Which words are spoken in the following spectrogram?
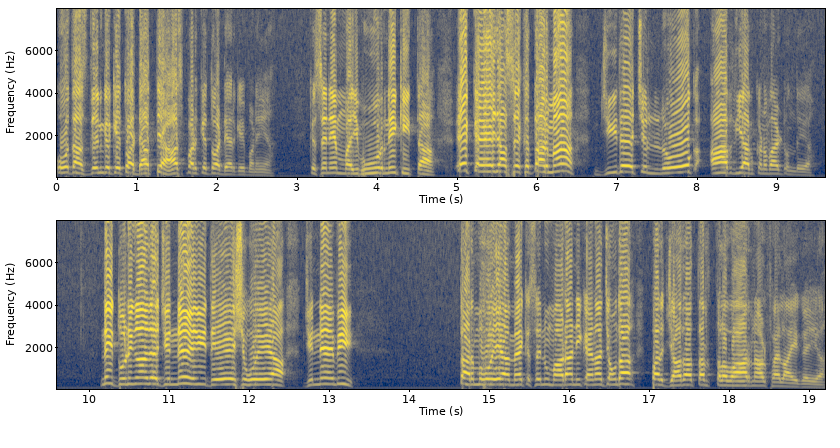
ਉਹ ਦੱਸ ਦੇਣਗੇ ਕਿ ਤੁਹਾਡਾ ਇਤਿਹਾਸ ਪੜ੍ਹ ਕੇ ਤੁਹਾਡੇ ਵਰਗੇ ਬਣੇ ਆ। ਕਿਸੇ ਨੇ ਮਜਬੂਰ ਨਹੀਂ ਕੀਤਾ। ਇੱਕ ਇਹੋ ਜਿਹਾ ਸਿੱਖ ਧਰਮ ਆ, ਜਿਹਦੇ ਚ ਲੋਕ ਆਪ ਦੀ ਆਪ ਕਨਵਰਟ ਹੁੰਦੇ ਆ। ਨਹੀਂ, ਦੁਨੀਆ ਦੇ ਜਿੰਨੇ ਵੀ ਦੇਸ਼ ਹੋਏ ਆ, ਜਿੰਨੇ ਵੀ ਧਰਮ ਹੋਏ ਆ, ਮੈਂ ਕਿਸੇ ਨੂੰ ਮਾੜਾ ਨਹੀਂ ਕਹਿਣਾ ਚਾਹੁੰਦਾ, ਪਰ ਜ਼ਿਆਦਾਤਰ ਤਲਵਾਰ ਨਾਲ ਫੈਲਾਏ ਗਏ ਆ।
